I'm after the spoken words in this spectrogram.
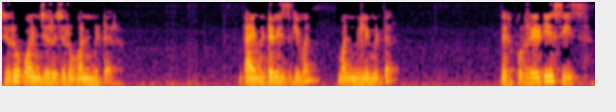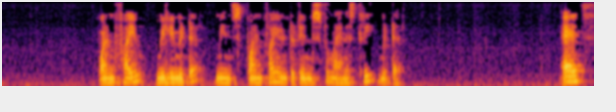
0.001 meter. Diameter is given 1 millimeter. Therefore radius is 0.5 millimeter means 0.5 into 10 to minus 3 meter. As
